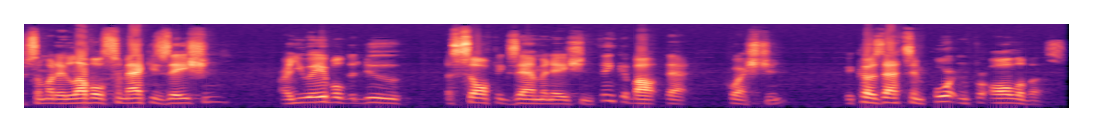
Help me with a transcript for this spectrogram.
or somebody levels some accusation. Are you able to do a self-examination? Think about that question because that's important for all of us.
